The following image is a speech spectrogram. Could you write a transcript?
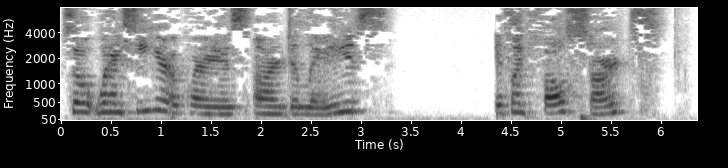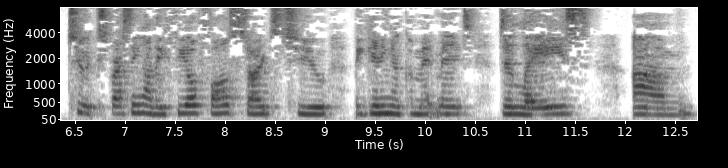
So what I see here, Aquarius, are delays. It's like false starts to expressing how they feel, false starts to beginning a commitment, delays, um,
